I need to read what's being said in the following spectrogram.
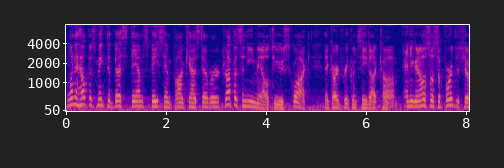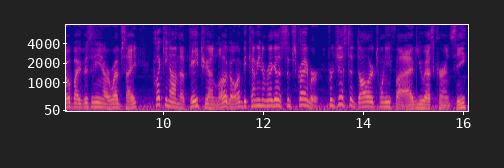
Want to help us make the best damn Space Sim podcast ever? Drop us an email to squawk at guardfrequency.com. And you can also support the show by visiting our website, clicking on the Patreon logo, and becoming a regular subscriber. For just $1.25 US currency,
